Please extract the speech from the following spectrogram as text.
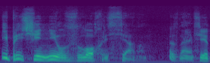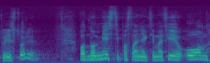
и причинил зло христианам. Мы знаем всю эту историю. В одном месте послания к Тимофею он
